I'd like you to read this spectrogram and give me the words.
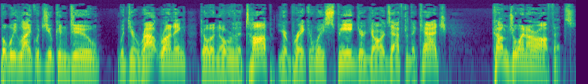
but we like what you can do with your route running, going over the top, your breakaway speed, your yards after the catch. Come join our offense.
